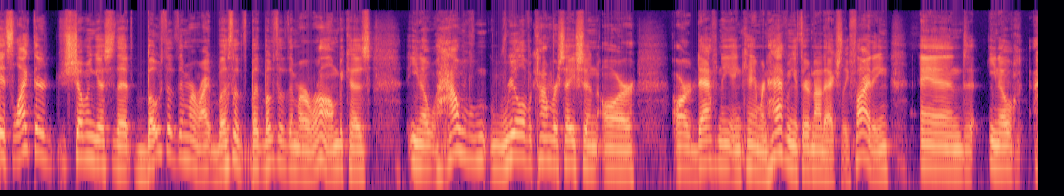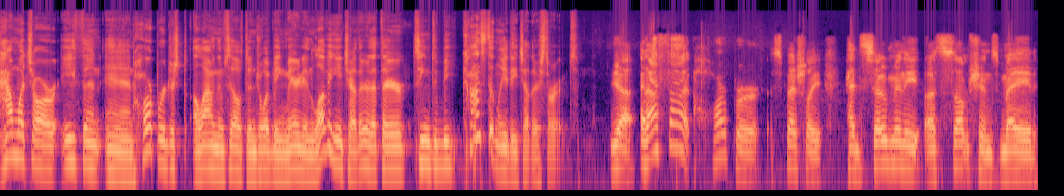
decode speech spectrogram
it's like they're showing us that both of them are right, both of but both of them are wrong because you know how real of a conversation are are Daphne and Cameron having if they're not actually fighting, and you know how much are Ethan and Harper just allowing themselves to enjoy being married and loving each other that they seem to be constantly at each other's throats. Yeah, and I thought Harper especially had so many assumptions made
